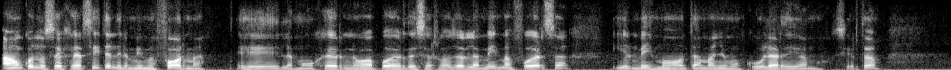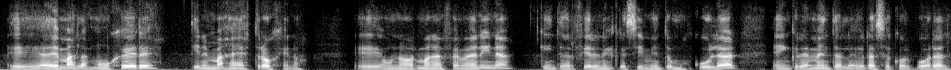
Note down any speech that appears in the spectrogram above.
aun cuando se ejerciten de la misma forma. Eh, la mujer no va a poder desarrollar la misma fuerza y el mismo tamaño muscular, digamos, ¿cierto? Eh, además, las mujeres tienen más estrógeno, eh, una hormona femenina que interfiere en el crecimiento muscular e incrementa la grasa corporal.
